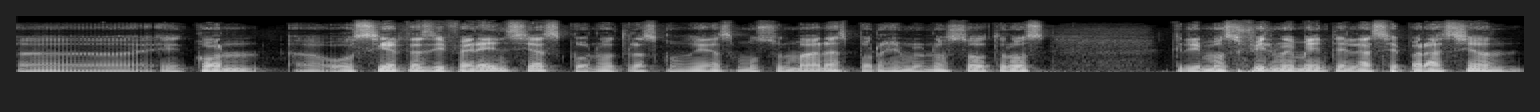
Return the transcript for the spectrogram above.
uh, eh, con, uh, o ciertas diferencias con otras comunidades musulmanas. Por ejemplo, nosotros creemos firmemente en la separación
